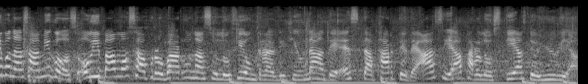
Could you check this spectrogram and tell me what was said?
Muy buenos amigos, hoy vamos a probar una solución tradicional de esta parte de Asia para los días de lluvia.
